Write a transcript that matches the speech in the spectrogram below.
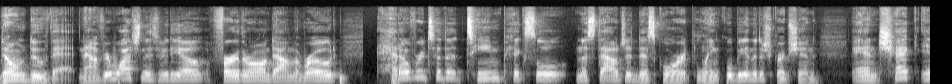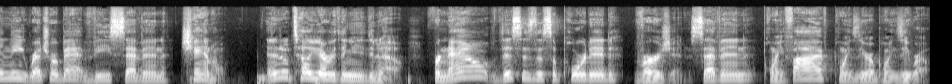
Don't do that. Now, if you're watching this video further on down the road, head over to the Team Pixel Nostalgia Discord, link will be in the description, and check in the RetroBat V7 channel. And it'll tell you everything you need to know. For now, this is the supported version, 7.5.0.0.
